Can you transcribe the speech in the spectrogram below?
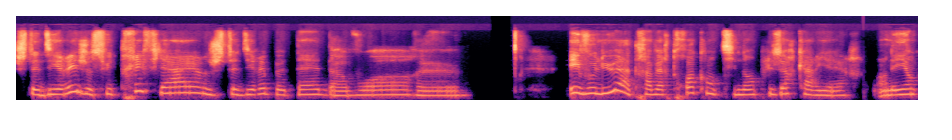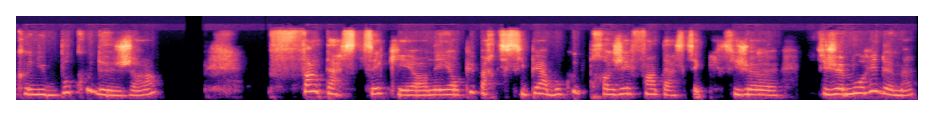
je te dirais, je suis très fière, je te dirais peut-être d'avoir euh, évolué à travers trois continents, plusieurs carrières, en ayant connu beaucoup de gens fantastiques et en ayant pu participer à beaucoup de projets fantastiques. Si je, si je mourais demain,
